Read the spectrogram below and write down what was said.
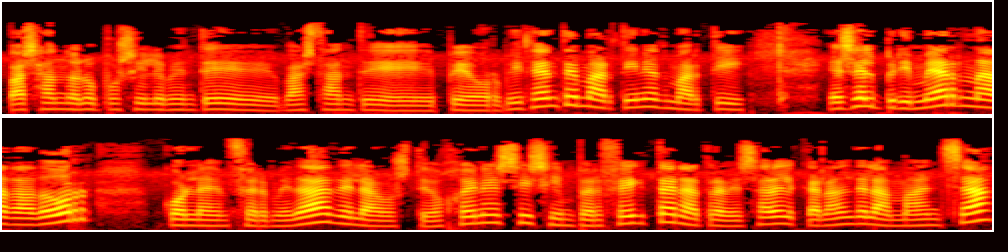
pasándolo posiblemente bastante peor. Vicente Martínez Martí es el primer nadador con la enfermedad de la osteogénesis imperfecta en atravesar el Canal de la Mancha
